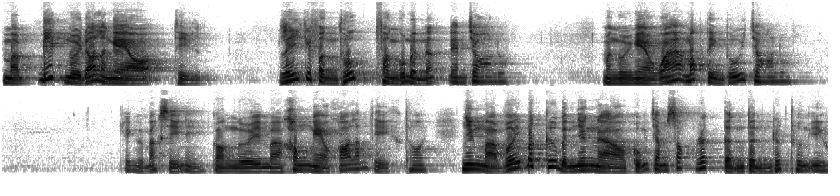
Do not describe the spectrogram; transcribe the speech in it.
Mà biết người đó là nghèo thì lấy cái phần thuốc, phần của mình đó đem cho luôn. Mà người nghèo quá, móc tiền túi cho luôn. Cái người bác sĩ này, còn người mà không nghèo khó lắm thì thôi. Nhưng mà với bất cứ bệnh nhân nào cũng chăm sóc rất tận tình, rất thương yêu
